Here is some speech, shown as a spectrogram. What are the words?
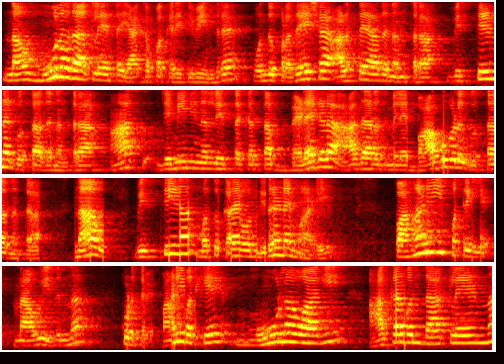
ನಾವು ಮೂಲ ದಾಖಲೆ ಅಂತ ಯಾಕಪ್ಪ ಕರಿತೀವಿ ಅಂದರೆ ಒಂದು ಪ್ರದೇಶ ಅಳತೆ ಆದ ನಂತರ, ವಿಸ್ತೀರ್ಣ ಗೊತ್ತಾದ ನಂತರ, ಆ ಜಮೀನಿನಲ್ಲಿರ್ತಕ್ಕಂಥ ಬೆಳೆಗಳ ಆಧಾರದ ಮೇಲೆ ಬಾಬುಗಳು ಗೊತ್ತಾದ ನಂತರ ನಾವು ವಿಸ್ತೀರ್ಣ ಮತ್ತು ಕಾಯವನ್ನು ನಿರ್ವಹಣೆ ಮಾಡಿ, ಪಹಣಿ ಪತ್ರಿಕೆ ನಾವು ಇದನ್ನ ಕೊಡ್ತೇವೆ. ಪಾಣಿಪತ್ರಿಕೆ ಮೂಲವಾಗಿ ಆಕರ್ಬನ್ ದಾಖಲೆಯನ್ನ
